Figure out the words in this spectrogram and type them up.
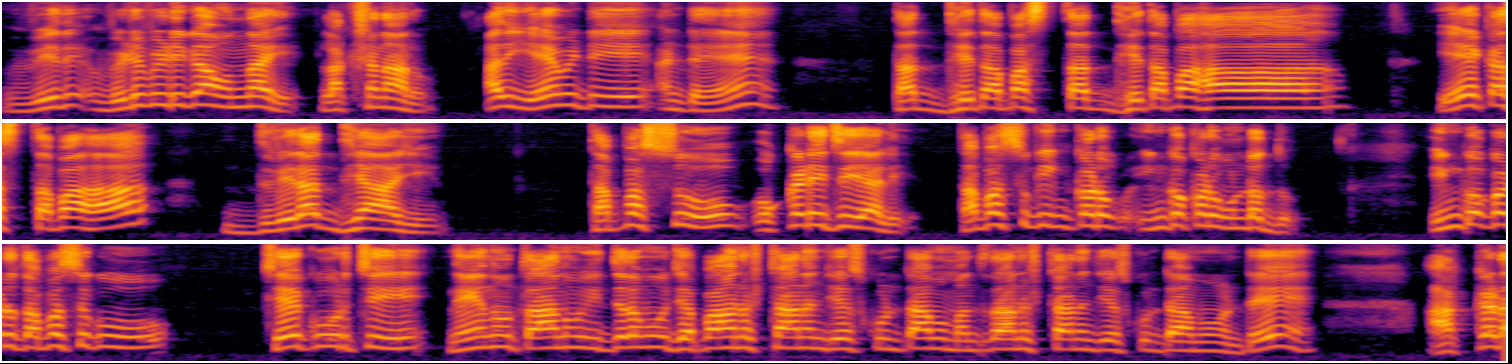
విడి విడివిడిగా ఉన్నాయి లక్షణాలు. అది ఏమిటి అంటే తద్ధితపస్తద్ధితప ఏకస్తప ద్విరధ్యాయి. తపస్సు ఒక్కడే చేయాలి. తపస్సుకి ఇంకడు ఇంకొకడు ఉండొద్దు. ఇంకొకడు తపస్సుకు చేకూర్చి నేను తాను ఇద్దరము జపానుష్ఠానం చేసుకుంటాము మంత్రానుష్ఠానం చేసుకుంటాము అంటే అక్కడ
